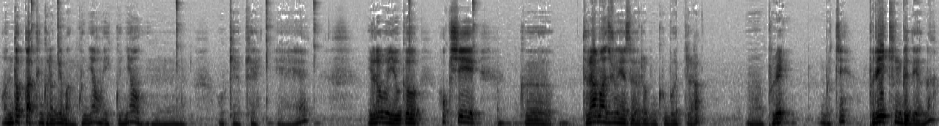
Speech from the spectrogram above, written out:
언덕 같은 그런 게 많군요. 있군요. 음, 오케이 오케이. 예. 여러분 이거 혹시 그 드라마 중에서 여러분 그 뭐였더라? 어, 브레 뭐지? Breaking Bad였나?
